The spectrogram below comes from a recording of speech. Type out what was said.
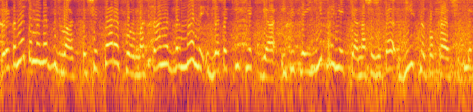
Переконайте мене, будь ласка, що ця реформа саме для мене і для таких, як я. І після її прийняття наше життя дійсно покращиться.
